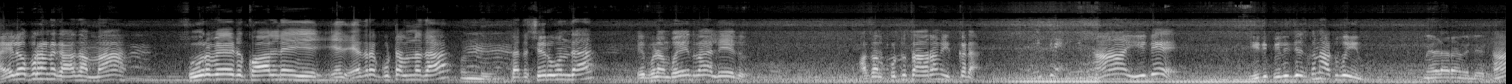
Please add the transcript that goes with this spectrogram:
ఐలోపురం కాదమ్మా. సూరవేడు కాలనీ ఎదర గుట్టలు ఉన్నదా? ఉంది. పెద్ద చెరువు ఉందా? ఇప్పుడు పోయినరా లేదు. అసలు పుట్టుతావరం ఇక్కడ. ఇదే ఇదే. పెళ్ళి చేసుకుని అటు పోయింది. మేడారం వెళ్ళారు ఆ,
